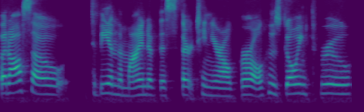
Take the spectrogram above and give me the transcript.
but also to be in the mind of this 13 year old girl who's going through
